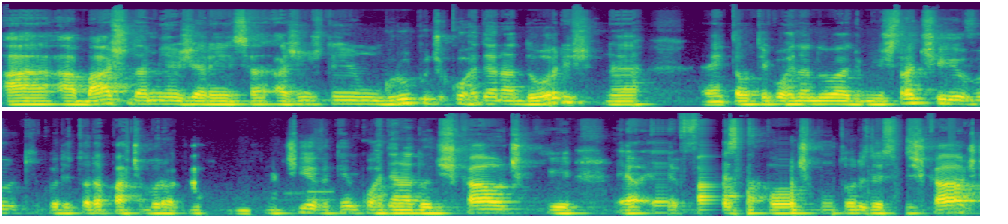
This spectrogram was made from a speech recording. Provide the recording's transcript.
a, abaixo da minha gerência, a gente tem um grupo de coordenadores, né? É, então, tem coordenador administrativo, que cuida de toda a parte burocrática administrativa, tem um coordenador de scout, que é, é, faz a ponte com todos esses scouts,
